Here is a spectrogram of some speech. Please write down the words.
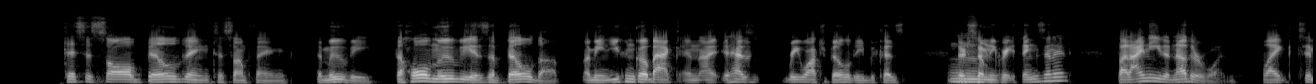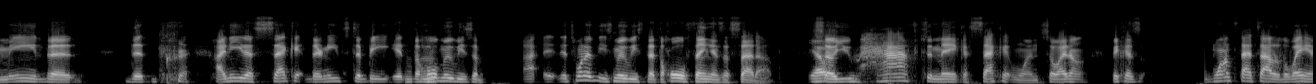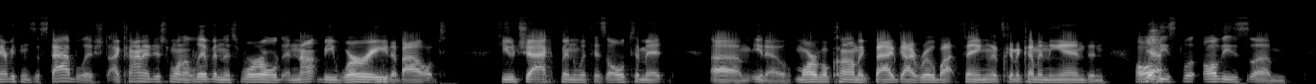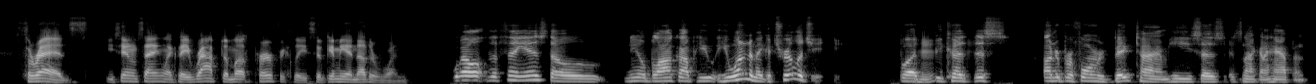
this is all building to something. The movie, the whole movie is a build up. I mean, you can go back and I, it has rewatchability because there's Mm-hmm. so many great things in it. But I need another one. Like to me, the the I need a second. There needs to be it, the Mhm. whole movie's a. I- It's one of these movies that the whole thing is a setup. Yep. So you have to make a second one. So I don't because once that's out of the way and everything's established, I kind of just want to live in this world and not be worried about Hugh Jackman with his ultimate, um, you know, Marvel comic bad guy robot thing that's going to come in the end and all Yeah. these all these um, threads. You see what I'm saying? Like they wrapped them up perfectly. So give me another one. Well, the thing is, though, Neil Blomkamp he he wanted to make a trilogy, but Mhm. because this underperformed big time, he says it's not going to happen.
